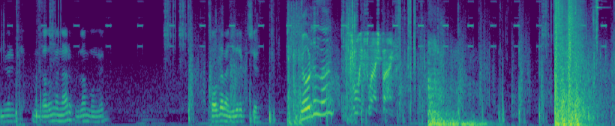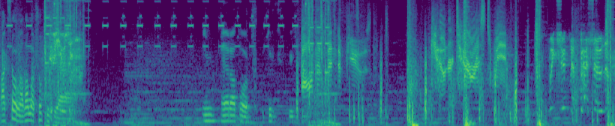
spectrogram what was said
Bilmiyorum. Adamlar nerede kurdu lan bombayı? Solda bence direkt kusuyor. Gördün lan. Baksana adamlar çok kötü ya. İmperator. Bu Türk. Büyük. We took the piss out of them.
